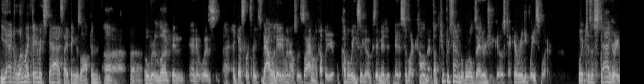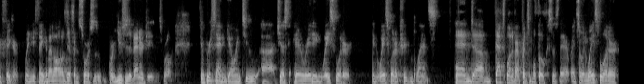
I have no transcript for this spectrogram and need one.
Yeah, and one of my favorite stats I think is often uh, uh, overlooked, and and it was I guess let's say it's validated when I was with Xylem a couple of, a couple of weeks ago because they made made a similar comment. About two percent of the world's energy goes to aerating wastewater, which is a staggering figure when you think about all the different sources or uses of energy in this world. Two percent going to uh, just aerating wastewater in wastewater treatment plants, and um, that's one of our principal focuses there. Right. So in wastewater,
